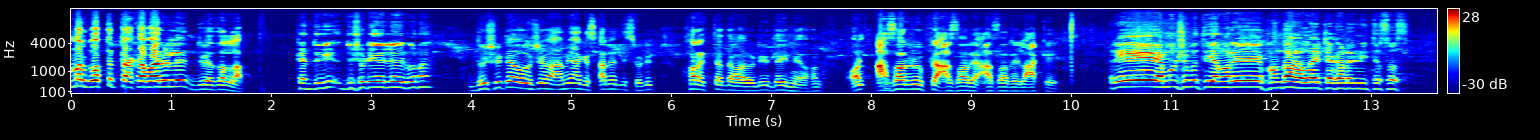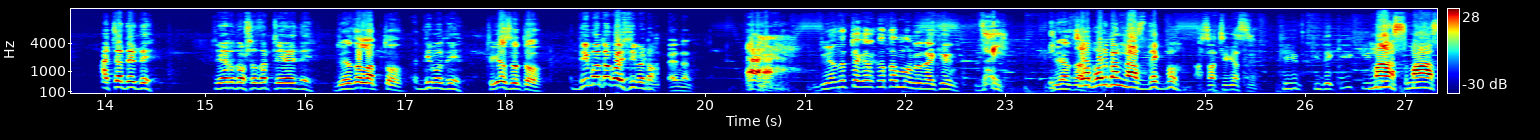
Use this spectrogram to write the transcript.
আমার গর্তের টাকা বাইর হলে দুই হাজার লাভ। কেন দুই দুশো টাকা হইলে হইব না? দুইশো টাকা ওইসব আমি আগে সারে দিছি ওটি খরাকটা দেওয়া ওটি দেই না এখন। হাজারের উপরে হাজারে হাজারে লাখে। রে এমন সময় তুই আমারে ফান্দা হালাই টাকাটা নিতেছস। আচ্ছা দে দে। তুই আর দশ হাজার টাকা দে। দুই হাজার লাভ তো? দিমো দে। ঠিক আছে তো? দিমো তো কইছি বেটা। দুই হাজার টাকার কথা মনে রাখেন। যাই। দুই হাজার। ইচ্ছা পরিমাণ নাচ দেখব। আচ্ছা ঠিক আছে। কি কি দেখি কি মাছ মাছ।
